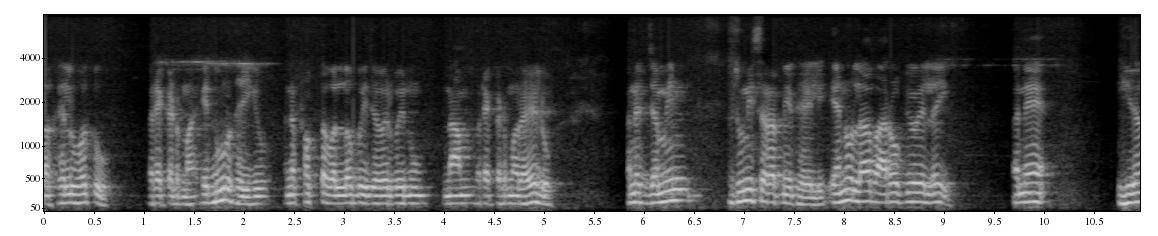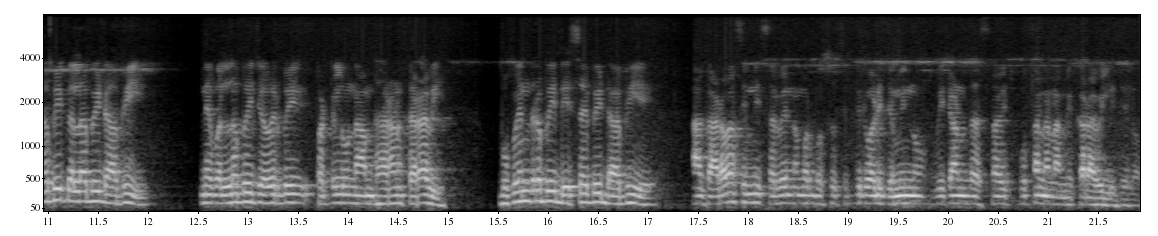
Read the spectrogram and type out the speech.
લખેલું હતું રેકર્ડમાં એ દૂર થઈ ગયું અને ફક્ત વલ્લભભાઈ ઝવેરભાઈનું નામ રેકર્ડમાં રહેલું અને જમીન જૂની શરતની થયેલી. એનો લાભ આરોપીઓએ લઈ અને હીરાભી કલાભી ડાભી ને વલ્લભભાઈ ઝવેરભાઈ પટેલનું નામ ધારણ કરાવી ભૂપેન્દ્રભાઈ દેસાઈભાઈ ડાભીએ આ ગાળવા સીમની સર્વે નંબર બસો સિત્તેરવાળી જમીનનો વેચાણ દસ્તાવેજ પોતાના નામે કરાવી લીધેલો.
